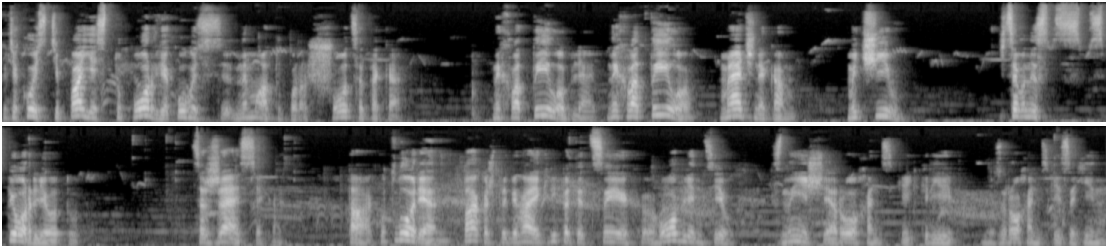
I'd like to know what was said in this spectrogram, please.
Тут якогось типа є топор, в якогось нема топора. Що це таке? Не хватило, блядь, не хватило мечникам мечів. Це вони с- с- сперлі отут. Це жесть яка. Так, Утлоріан також прибігає кріпити цих гоблінців. Знищує Роханський кріп, Роханський загін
